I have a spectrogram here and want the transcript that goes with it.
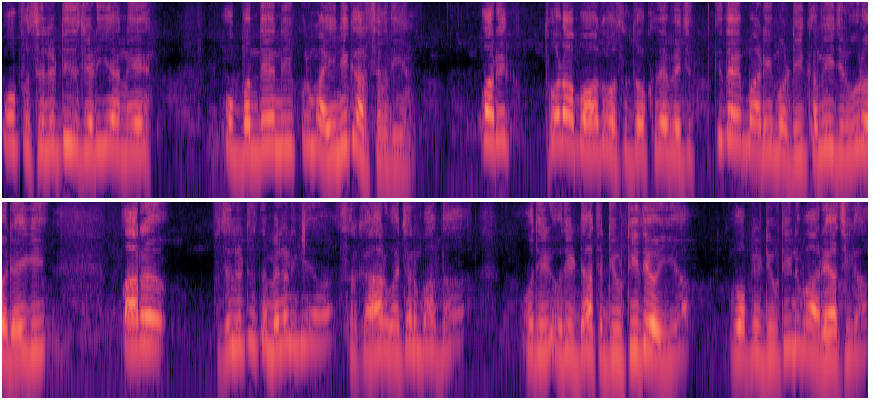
ਉਹ ਫੈਸਿਲਿਟੀਜ਼ ਜਿਹੜੀਆਂ ਨੇ, ਉਹ ਬੰਦੇ ਦੀ ਭਰਮਾਈ ਨਹੀਂ ਕਰ ਸਕਦੀਆਂ। ਪਰ ਇੱਕ ਥੋੜਾ ਬਹੁਤ ਉਸ ਦੁੱਖ ਦੇ ਵਿੱਚ ਕਿਤੇ ਮਾੜੀ ਮੋਟੀ ਕਮੀ ਜ਼ਰੂਰ ਹੋ ਜਾਏਗੀ। ਪਰ ਫੈਸਿਲਿਟੀਜ਼ ਤਾਂ ਮਿਲਣਗੀਆਂ ਸਰਕਾਰ ਵਚਨਬੱਧ ਆ ਉਹਦੀ ਉਹਦੀ ਡੈਥ ਡਿਊਟੀ ਤੇ ਹੋਈ ਆ ਉਹ ਆਪਣੀ ਡਿਊਟੀ ਨਿਭਾ ਰਿਹਾ ਸੀਗਾ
